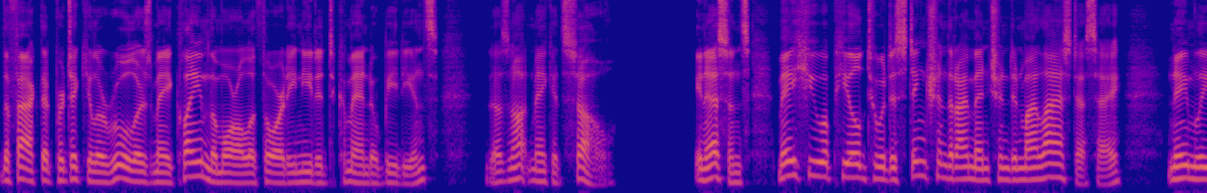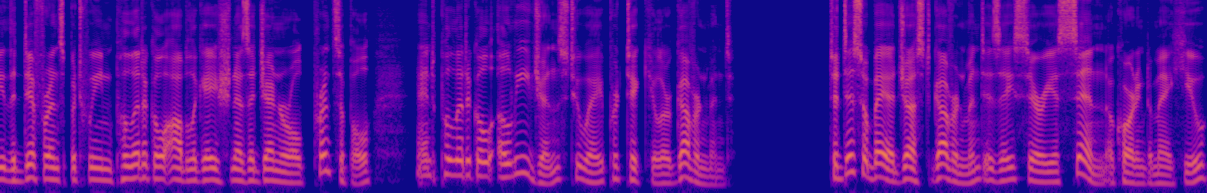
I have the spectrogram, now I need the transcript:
The fact that particular rulers may claim the moral authority needed to command obedience does not make it so. In essence, Mayhew appealed to a distinction that I mentioned in my last essay, namely the difference between political obligation as a general principle and political allegiance to a particular government. To disobey a just government is a serious sin, according to Mayhew,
